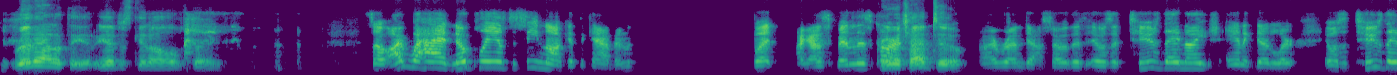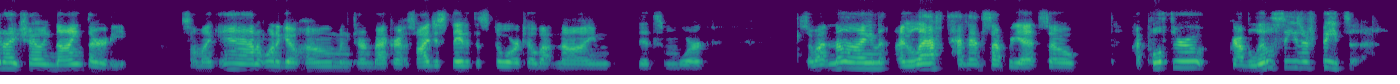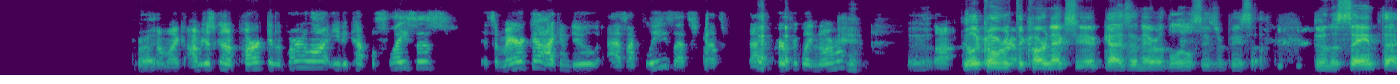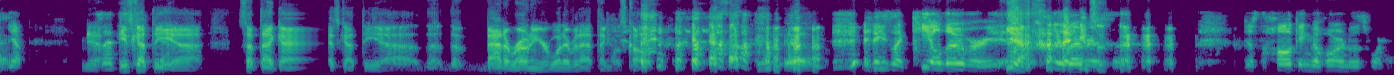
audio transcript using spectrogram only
Run out of theater. Yeah, just get a whole thing. So I had no plans to see Knock at the Cabin, but I got to spend this Pretty card. much had to. I run down. So the, it was a Tuesday night sh- anecdote alert. It was a Tuesday night showing 9:30. So I'm like, eh, I don't want to go home and turn back around. So I just stayed at the store till about nine, did some work. So about nine, I left, hadn't had supper yet. So I pull through, grab a Little Caesars pizza. Right. I'm like, I'm just gonna park in the parking lot, eat a couple slices. It's America. I can do as I please. That's that's that's perfectly normal. Yeah. So You look over grab- at the car next to you, guys in there with the Little Caesar pizza, doing the same thing. Yep. Yeah, he's got the yeah. uh except that guy's got the uh the the Batteroni or whatever that thing was called. Yeah. and he's like keeled over. yeah. keeled over his, uh, just honking the horn with his forehead.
